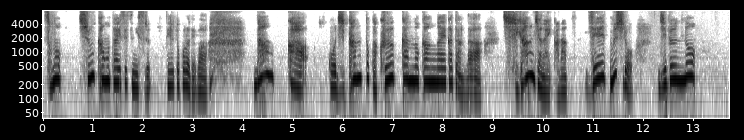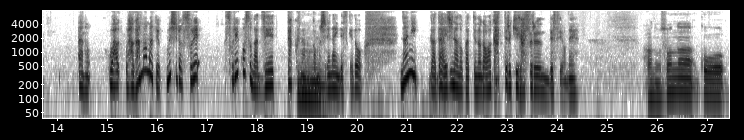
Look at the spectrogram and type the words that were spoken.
その瞬間を大切にするっていうところでは、なんか、こう時間とか空間の考え方が違うんじゃないかな。ぜ、むしろ自分の、あの、わ、わがままという、むしろそれ、それこそが贅沢なのかもしれないんですけど、何が大事なのかっていうのが分かってる気がするんですよね。あの、そんな、こう、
